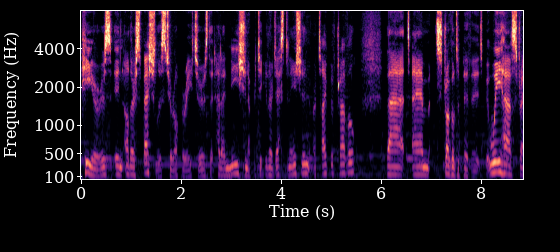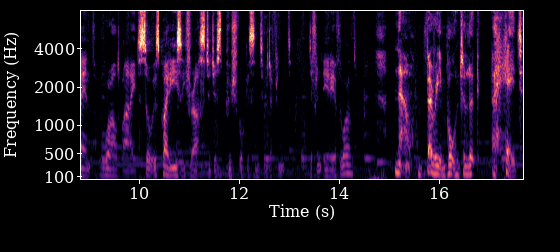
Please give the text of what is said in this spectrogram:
peers in other specialist tour operators that had a niche in a particular destination or type of travel that um, struggled to pivot. But we have strength worldwide. So it was quite easy for us to just push focus into a different, different area of the world. Now, very important to look ahead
